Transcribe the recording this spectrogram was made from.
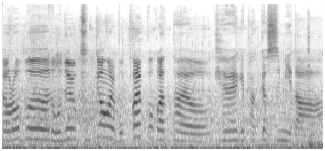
여러분 오늘 국경을 못 갈 것 같아요. 계획이 바뀌었습니다.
